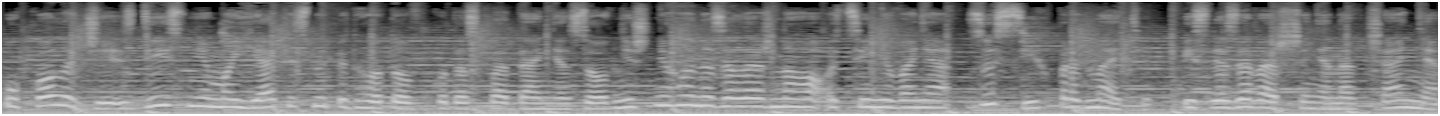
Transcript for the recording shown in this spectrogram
У коледжі здійснюємо якісну підготовку до складання зовнішнього незалежного оцінювання з усіх предметів. Після завершення навчання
